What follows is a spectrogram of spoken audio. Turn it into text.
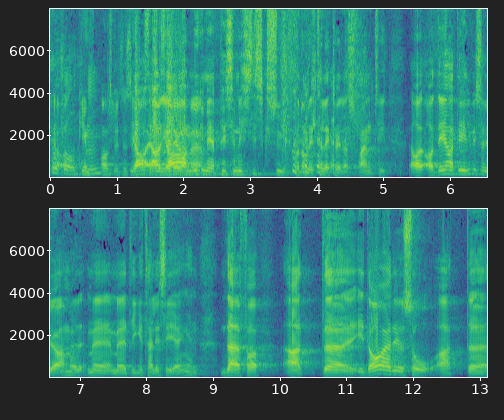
funktion. Ja, Kim, mm. avslutningsvis. Ja, ja, jag har mycket mer pessimistisk syn på de intellektuellas framtid. Och, och, det har delvis att göra med, med, med digitaliseringen. Därför att att uh, idag är det ju så att eh,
